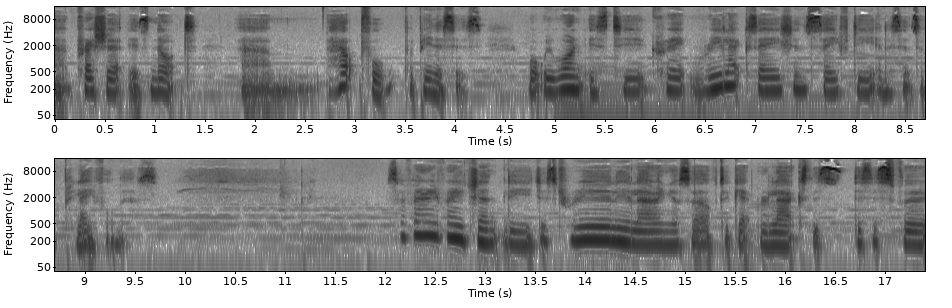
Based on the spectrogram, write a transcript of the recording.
uh, pressure is not um, helpful for penises. What we want is to create relaxation, safety, and a sense of playfulness. So very, very gently, just really allowing yourself to get relaxed. This this is for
